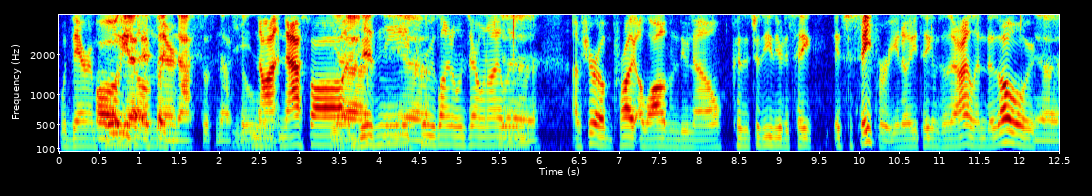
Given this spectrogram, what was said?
with their employees. Oh employees yeah, on it's there. like NASA, NASA. Not Nassau, Yeah, Disney, yeah. Cruise Line owns their own island. Yeah. I'm sure uh, probably a lot of them do now because it's just easier to take. It's just safer, you know. You take them to their island. It's, oh, Yeah.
